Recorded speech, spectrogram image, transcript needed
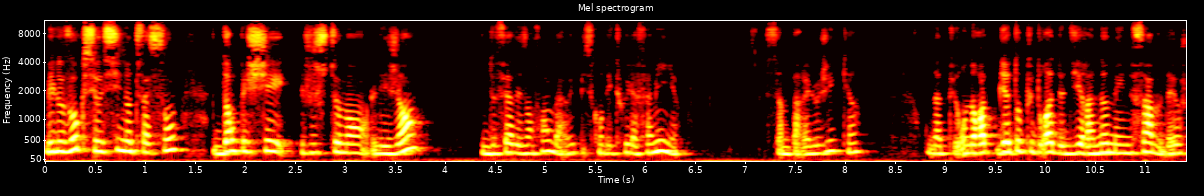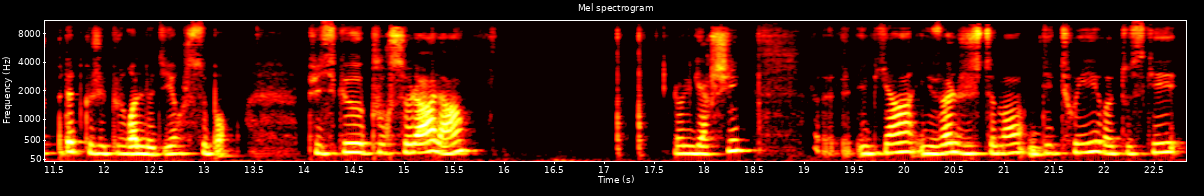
Mais le VOC, c'est aussi notre façon d'empêcher justement les gens de faire des enfants, bah oui, puisqu'on détruit la famille. Ça me paraît logique. Hein. On, a pu, on aura bientôt plus le droit de dire un homme et une femme. D'ailleurs, peut-être que j'ai plus le droit de le dire, je sais pas. Puisque pour cela, là, l'oligarchie, euh, eh bien, ils veulent justement détruire tout ce qui est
